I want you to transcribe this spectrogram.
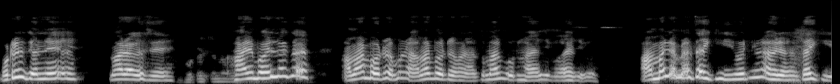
ভোটের জন্য মারা গেছে। খালি বলল তো আমার ভোট হবে না আমার ভোট হবে না তোমার ভোট হয়ে যাবে হয়ে যাবে আমি বললাম না তাই কি? হইল না হইল না তাই কি।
